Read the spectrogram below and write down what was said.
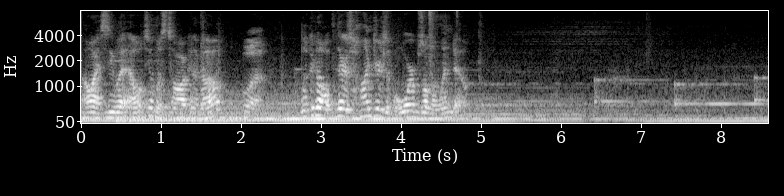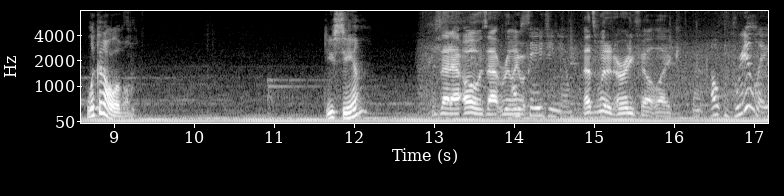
Oh, I see what Elton was talking about. What? Look at all, there's hundreds of orbs on the window. Look at all of them. Do you see them? Is that oh? Is that really? I'm What, saging you. that's what it already felt like. Oh, really?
